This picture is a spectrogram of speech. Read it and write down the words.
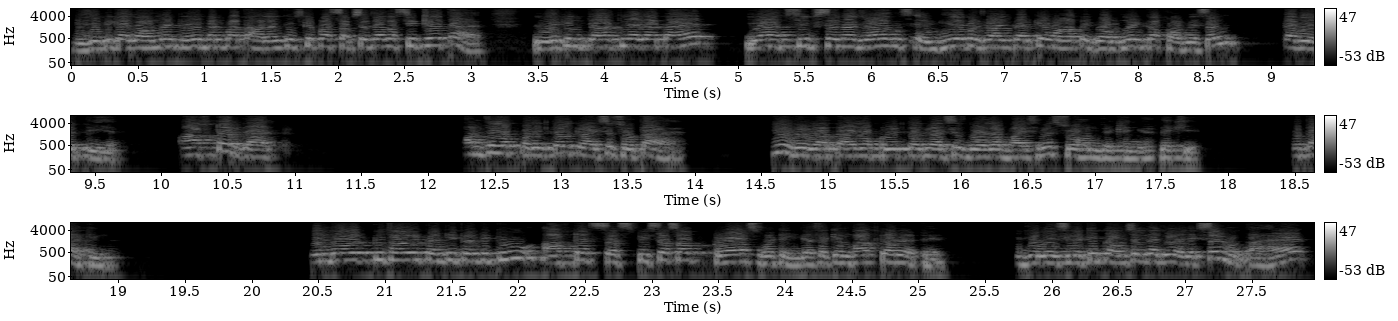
बीजेपी का गवर्नमेंट नहीं बन पाता, हालाँकि उसके पास सबसे ज़्यादा सीट रहता है। लेकिन क्या किया जाता है, या शिवसेना जो है, उस एमबीए को ज्वाइन करके वहाँ पे गवर्नमेंट का फॉर्मेशन कर लेती है। आफ्टर दैट अब जो यह पॉलिटिकल क्राइसिस होता है। क्यों हो जाता है यह पॉलिटिकल क्राइसिस 2022 में? सो हम देखेंगे। देखिए, होता क्यों in 2022 after suspicious of cross voting जैसा कि हम बात कर रहे थे जो लेजिस्लेटिव काउंसिल का जो इलेक्शन होता है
